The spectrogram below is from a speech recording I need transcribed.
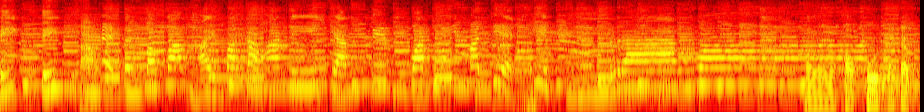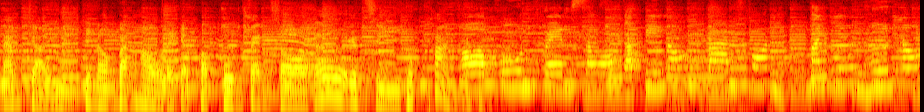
ติ๊กติ๊กครับแม่ตึงมาฟังให้ฟังกับพันนี้จันติดวันนี้มาแจกหิบรางวัลโอ้ขอบคุณนะครับน้ำใจพี่น้องบ้านเฮานะครับขอบคุณแฟนซอเดอร์เอฟซีทุกท่านขอบคุณแฟนซอกับพี่น้องบ้านฟอนมายืนเฮินน้อง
